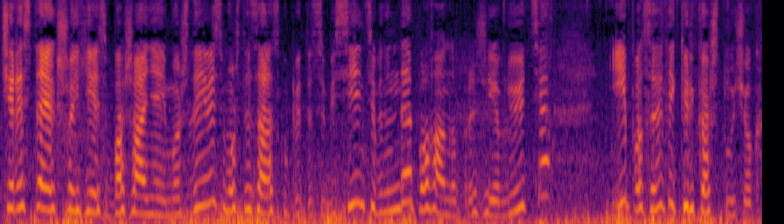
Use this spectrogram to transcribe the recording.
Через те, якщо є бажання і можливість, можете зараз купити собі сінці, вони непогано приживлюються і посадити кілька штучок.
